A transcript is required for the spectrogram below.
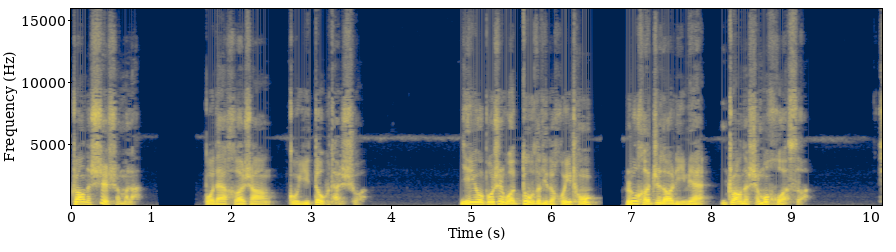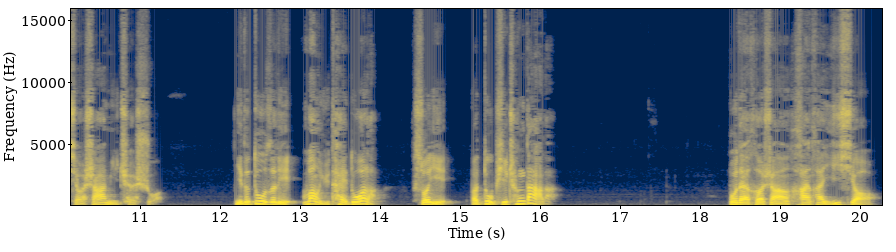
装的是什么了。布袋和尚故意逗他说：“你又不是我肚子里的蛔虫，如何知道里面装的什么货色？”小沙弥却说：“你的肚子里妄语太多了，所以把肚皮撑大了。”布袋和尚憨憨一笑，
